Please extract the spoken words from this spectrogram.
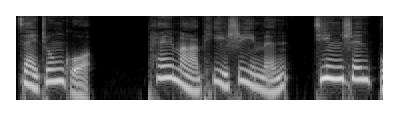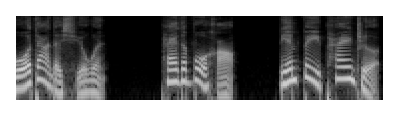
在中国，拍马屁是一门精深博大的学问。拍的不好，连被拍者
